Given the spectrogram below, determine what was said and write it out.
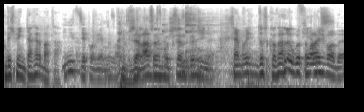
Wyśmienita herbata. I nic nie powiemy. W żelaznym przez, przez godzinę. Chciałem powiedzieć, doskonale ugotowałeś Więc- wodę.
